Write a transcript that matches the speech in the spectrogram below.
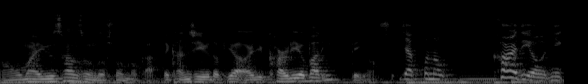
お前有酸素運動しとんのかって感じ言うときは Are you cardio bunny? って言います。じゃあこのカーディオに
